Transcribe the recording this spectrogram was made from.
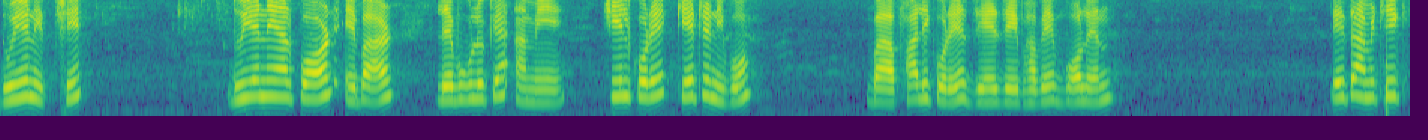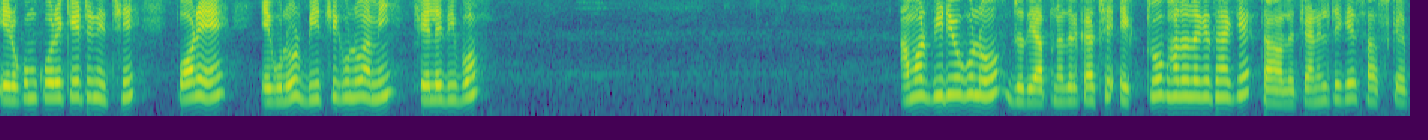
ধুয়ে নিচ্ছি। ধুয়ে নেওয়ার পর এবার লেবুগুলোকে আমি চিল করে কেটে নিব বা ফালি করে যে যেভাবে বলেন। তো আমি ঠিক এরকম করে কেটে নিচ্ছি। পরে এগুলোর বিচিগুলো আমি ফেলে দিব। আমার ভিডিওগুলো যদি আপনাদের কাছে একটুও ভালো লেগে থাকে, তাহলে চ্যানেলটিকে সাবস্ক্রাইব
